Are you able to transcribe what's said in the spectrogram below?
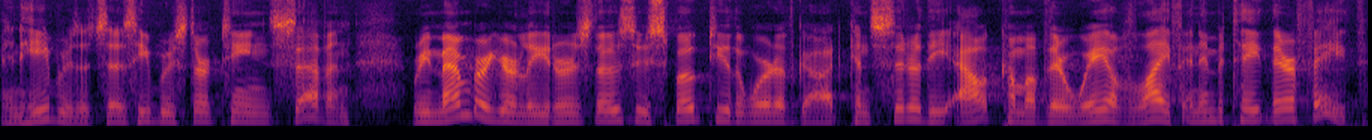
in Hebrews, it says, Hebrews 13, 7, remember your leaders, those who spoke to you the word of God, consider the outcome of their way of life and imitate their faith.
